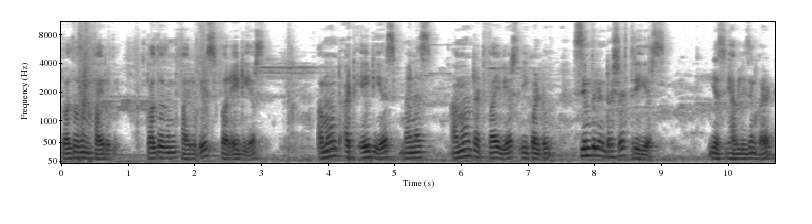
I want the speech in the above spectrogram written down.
12005 rupees 12005 rupees for 8 years. Amount at 8 years minus amount at 5 years equal to simple interest at 3 years. Yes you have listened correct.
